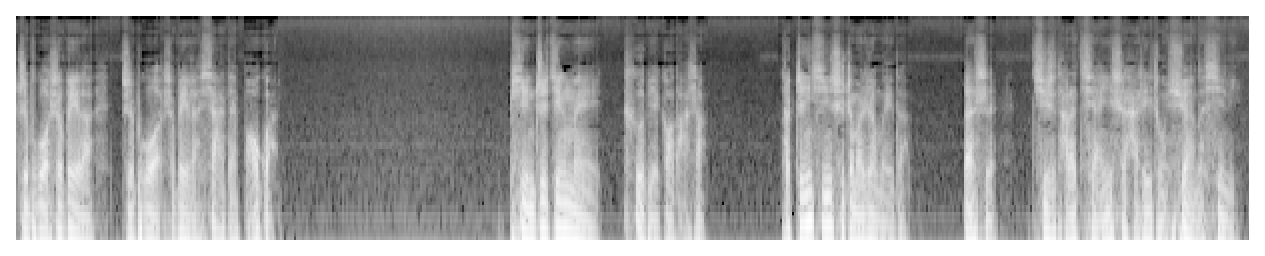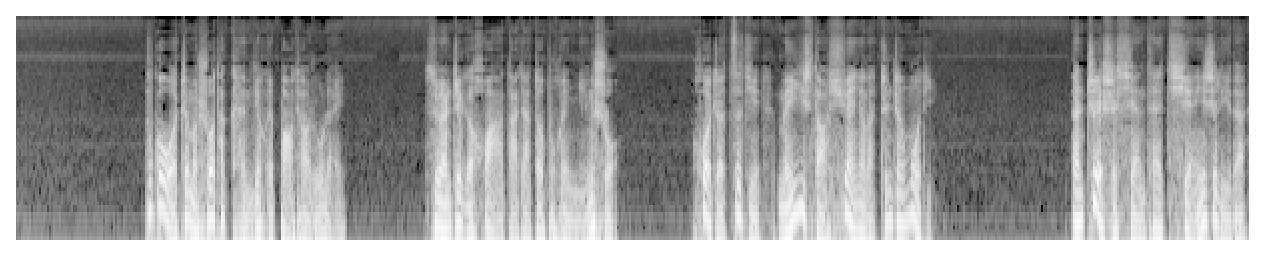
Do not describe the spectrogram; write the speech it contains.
只不过是为了，只不过是为了下一代保管。品质精美，特别高大上，他真心是这么认为的，但是其实他的潜意识还是一种炫耀的心理。不过我这么说，他肯定会暴跳如雷。虽然这个话大家都不会明说，或者自己没意识到炫耀的真正目的，但这是显在潜意识里的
